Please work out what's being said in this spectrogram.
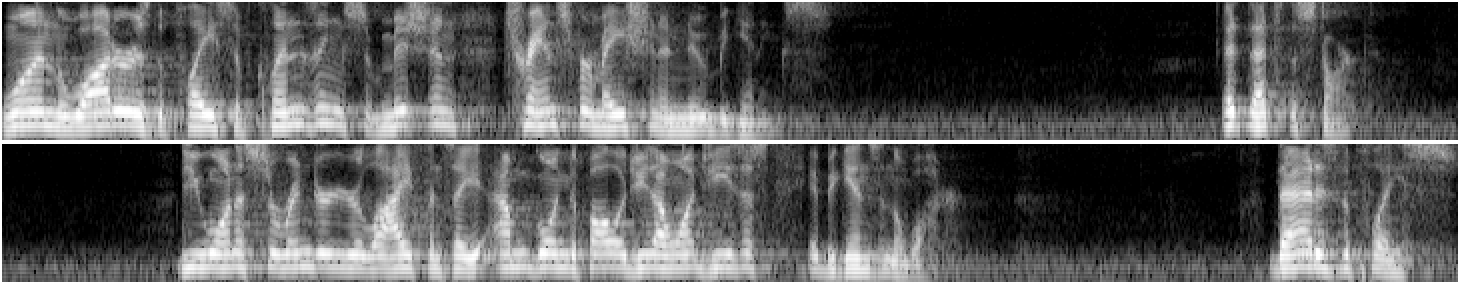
One, the water is the place of cleansing, submission, transformation, and new beginnings. That's the start. Do you want to surrender your life and say, I'm going to follow Jesus? I want Jesus? It begins in the water. That is the place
